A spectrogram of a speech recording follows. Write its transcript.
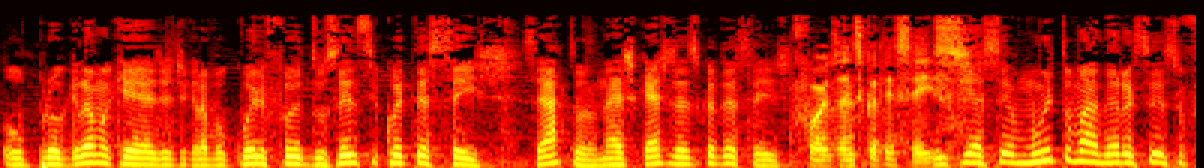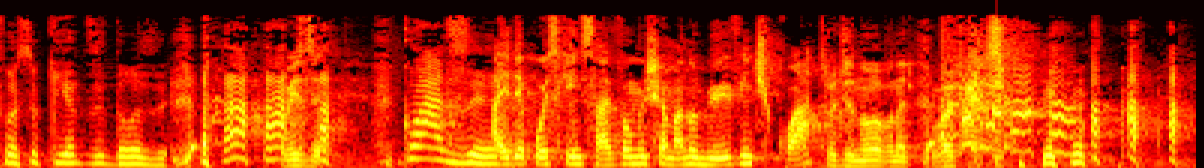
o programa que a gente gravou com ele foi o 256, certo? O Nerdcast 256. Foi E 256. que ia ser muito maneiro se esse fosse o 512. Pois é. Quase! Aí depois, quem sabe, vão me chamar no 1024 de novo, né? Tipo, vai ficar...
